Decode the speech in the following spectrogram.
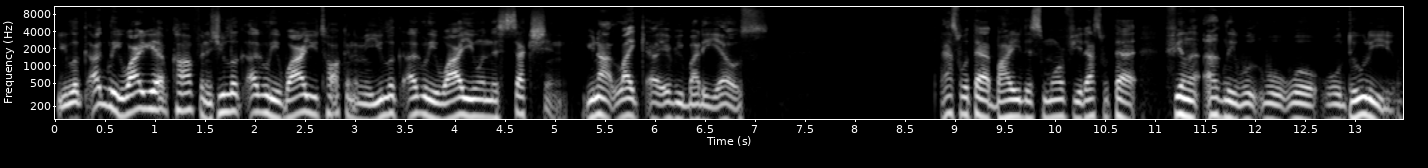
You look ugly. Why do you have confidence? You look ugly. Why are you talking to me? You look ugly. Why are you in this section? You're not like everybody else. That's what that body dysmorphia, that's what that feeling ugly will will will, will do to you.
